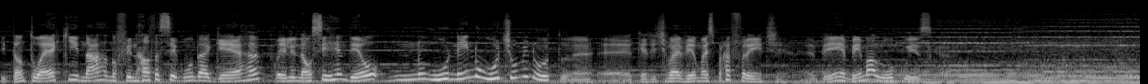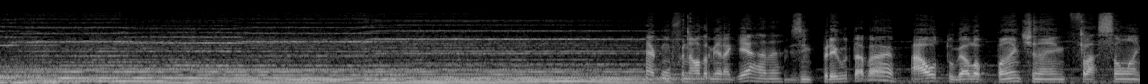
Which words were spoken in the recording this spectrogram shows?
E tanto é que na, no final da Segunda Guerra ele não se rendeu no, nem no último minuto, né? É o que a gente vai ver mais pra frente. É bem, é bem maluco isso, cara. Com o final da Primeira Guerra, né? O desemprego tava alto, galopante, né? Inflação lá,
